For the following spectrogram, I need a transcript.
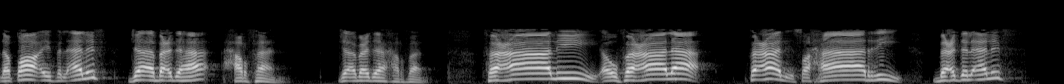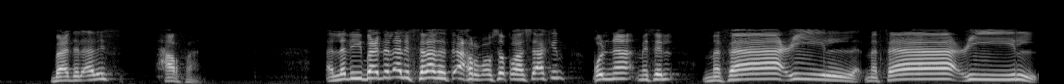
لطائف الألف جاء بعدها حرفان. جاء بعدها حرفان. فعالي أو فعالى فعالي صحاري. بعد الألف بعد الألف حرفان. الذي بعد الألف ثلاثة أحرف أوسطها ساكن قلنا مثل مفاعيل مفاعيل.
